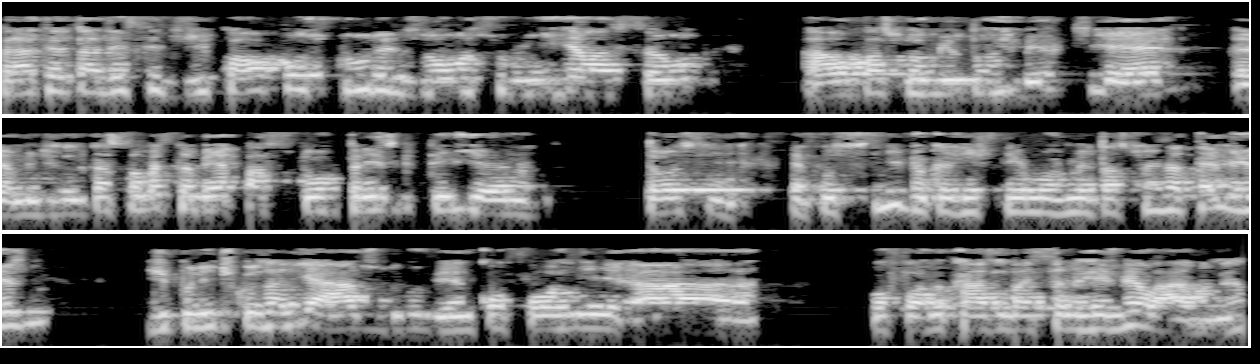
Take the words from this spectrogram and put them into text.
para tentar decidir qual postura eles vão assumir em relação ao pastor Milton Ribeiro, que é, é ministro da Educação, mas também é pastor presbiteriano. Então, assim, é possível que a gente tenha movimentações até mesmo de políticos aliados do governo, conforme, a, conforme o caso vai sendo revelado, né?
